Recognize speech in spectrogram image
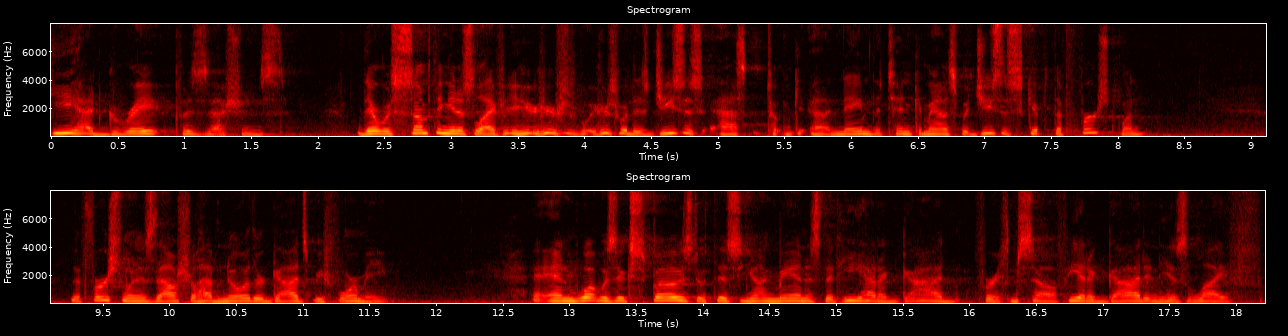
He had great possessions. There was something in his life. Here's, here's what it is Jesus asked to uh, name the Ten Commandments, but Jesus skipped the first one. The first one is, Thou shalt have no other gods before me. And what was exposed with this young man is that he had a God for himself. He had a God in his life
